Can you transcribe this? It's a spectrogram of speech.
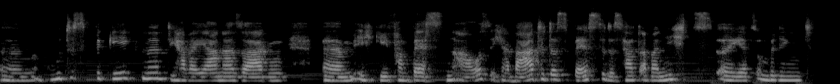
ähm, Gutes begegnet. Die Hawaiianer sagen, ähm, ich gehe vom Besten aus, ich erwarte das Beste. Das hat aber nichts äh, jetzt unbedingt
